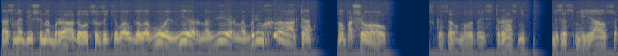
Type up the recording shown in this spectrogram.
Азнабишин обрадовался, закивал головой. «Верно, верно, брюхата!» «Ну, пошел!» — сказал молодой стражник, засмеялся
